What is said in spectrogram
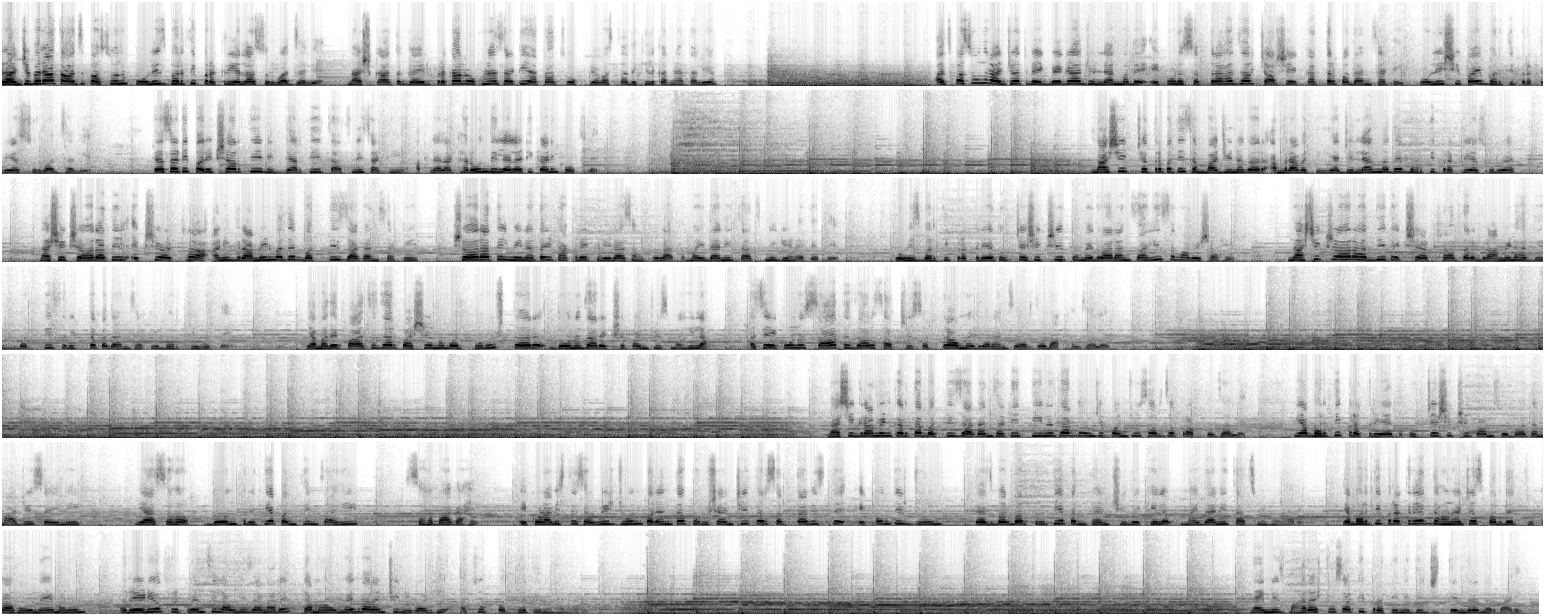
राज्यभरात आजपासून पोलीस भरती प्रक्रियेला सुरुवात झाली आहे. नाशकात गैरप्रकार रोखण्यासाठी आता चोख व्यवस्था देखील करण्यात आली आहे. आजपासून राज्यात वेगवेगळ्या जिल्ह्यांमध्ये एकूण सतरा हजार चारशे एकाहत्तर पदांसाठी पोलीस शिपाई भरती प्रक्रियेस सुरुवात झाली आहे. त्यासाठी परीक्षार्थी विद्यार्थी चाचणीसाठी आपल्याला ठरवून दिलेल्या ठिकाणी पोहोचले नाशिक छत्रपती संभाजीनगर अमरावती या जिल्ह्यांमध्ये भरती प्रक्रिया सुरू आहे. नाशिक शहरातील एकशे अठरा आणि ग्रामीणमध्ये बत्तीस जागांसाठी शहरातील मीनाताई ठाकरे क्रीडा संकुलात मैदानी चाचणी घेण्यात येते. पोलीस भरती प्रक्रियेत उच्च शिक्षित उमेदवारांचाही समावेश आहे. नाशिक शहर हद्दीत एकशे अठरा तर ग्रामीण हद्दीत बत्तीस रिक्त पदांसाठी भरती होते. यामध्ये पाच हजार पाचशे नव्वद पुरुष तर दोन हजार एकशे पंचवीस महिला असे एकूण सात हजार सातशे सतरा उमेदवारांचे अर्ज दाखल झाले आहेत. नाशिक ग्रामीण करता बत्तीस जागांसाठी तीन हजार दोनशे पंचवीस अर्ज प्राप्त झाले या भरती प्रक्रियेत उच्च शिक्षितांसोबत माजी सैनिक यासह दोन तृतीयपंथींचाही सहभाग आहे. एकोणावीस ते सव्वीस जून पर्यंत पुरुषांची तर सत्तावीस ते एकोणतीस जून त्याचबरोबर तृतीयपंथ्यांची देखील मैदानी चाचणी होणार आहे. या भरती प्रक्रियेत धावण्याच्या स्पर्धेत चुका होऊ नये म्हणून रेडिओ फ्रिक्वेन्सी लावली जाणार आहे. त्यामुळे उमेदवारांची निवड ही अचूक पद्धतीने होणार आहे. नाईन न्यूज महाराष्ट्रासाठी प्रतिनिधी जितेंद्र नरवाडे.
